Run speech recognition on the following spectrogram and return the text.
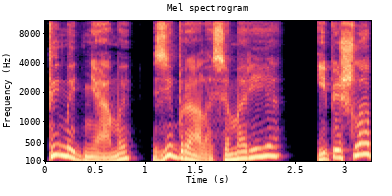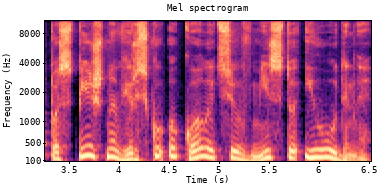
Тими днями зібралася Марія і пішла поспішно в гірську околицю в місто Іудине,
